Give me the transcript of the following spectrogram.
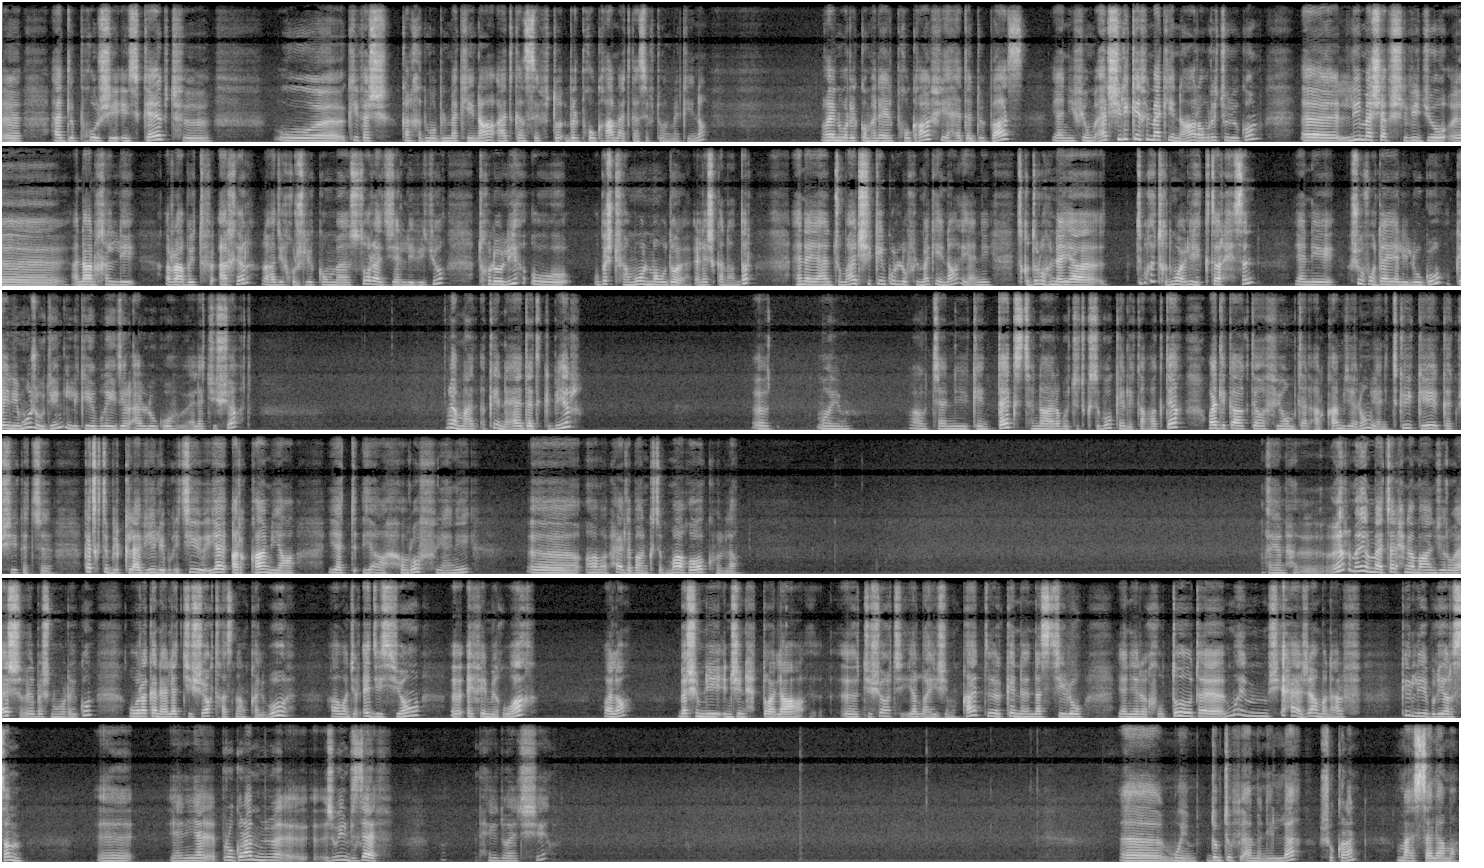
هاد ال projet Inkscape وكيفاش كنخدموا بالماكينة. عاد كنصيفطوا بال programme عاد كنصيفطوا الماكينة. غنوريكم هنايا ال programme فيه هذا de base. يعني فيهم هادشي اللي كاين في الماكينة راه وريتو لكم. آه اللي ما شافش الفيديو آه أنا غنخلي الرابط في اخر غادي يخرج لكم الصورة ديال les vidéos. دخلوا ليه و وباش تفهموا الموضوع علاش كنهضر. هنايا هانتوما هادشي كاين كله في الماكينة يعني تقدروا هنايا تبغيو تخدموا عليه كتر حسن. يعني شوفوا هنايا les logos كاينين موجودين اللي كيبغي يدير un logo على تيشيرت. اما كاين عدد كبير. المهم عاوتاني كاين texte هنا راه بغيتو تكتبوا كاين les caractères وهاد les caractères فيهم حتى الأرقام ديالهم يعني ت cliquer ي كتمشي كت كتكتب ال clavier اللي بغيتي يا أرقام يا يا يا حروف يعني آه بحال دابا نكتب Maroc ولا. غير غير ما حتى حنا ما نديروهاش غير باش نوريكم. وراه كان على التيشيرت خاصنا نقلبوه. ها هو ندير édition effet miroir voilà باش ملي نجي نحطو على تيشيرت يلا يجي مقاد. كان هنا ستيلو يعني خطوط المهم شي حاجة ما نعرف. كاين اللي يبغي يرسم. يعني programme زوين بزاف. نحيدو هادشي المهم دمتم في أمان الله. شكرا. ومع السلامة.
